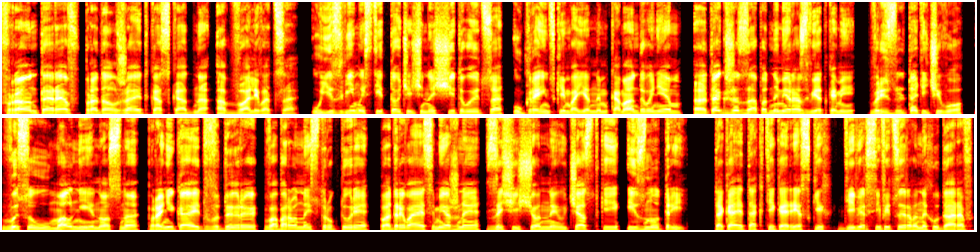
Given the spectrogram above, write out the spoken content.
Фронт РФ продолжает каскадно обваливаться. Уязвимости точечно считываются украинским военным командованием, а также западными разведками, в результате чего ВСУ молниеносно проникает в дыры в оборонной структуре, подрывая смежные защищенные участки изнутри. Такая тактика резких, диверсифицированных ударов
